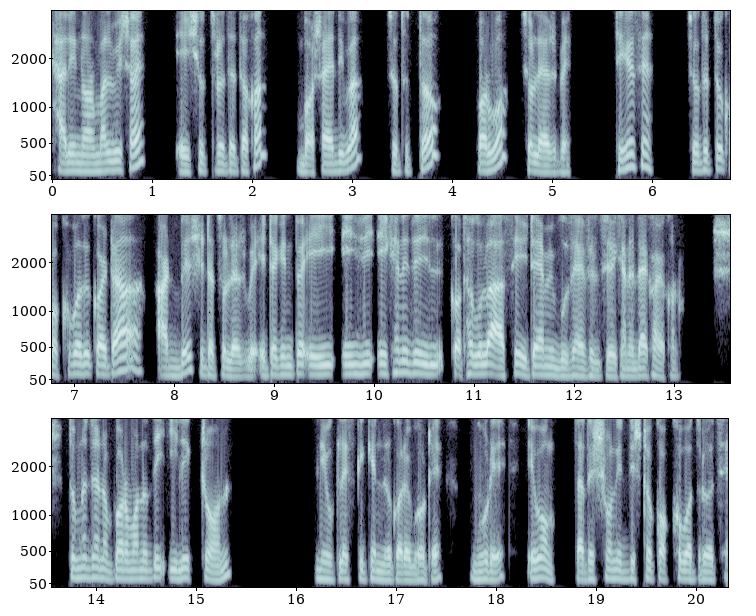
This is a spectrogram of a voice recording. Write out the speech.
খালি নর্মাল বিষয়, এই সূত্রতে তখন বসায় দিবা, চতুর্থ পর্ব চলে আসবে। ঠিক আছে? চতুর্থ কক্ষপথে কয়টা আটবে সেটা চলে আসবে। এটা কিন্তু এই এই যে এখানে যে কথাগুলো আছে, এটাই আমি বুঝাই ফেলছি এখানে। দেখো এখন। তোমরা জানো পরমাণুতে ইলেকট্রন নিউক্লিয়াসকে কেন্দ্র করে ঘটে ঘুরে এবং তাদের সুনির্দিষ্ট কক্ষপথ রয়েছে।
